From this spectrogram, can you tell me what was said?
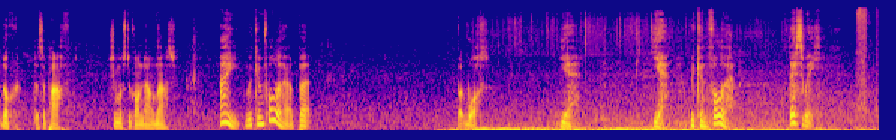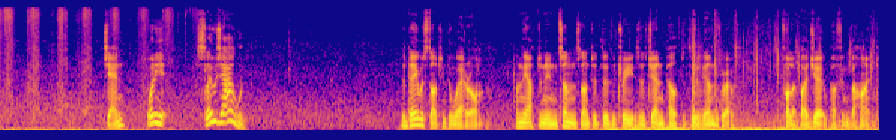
look, there's a path. She must have gone down that. Aye, we can follow her, but. But what? Yeah. Yeah, we can follow her. This way. Jen, what are you. Slow down! The day was starting to wear on, and the afternoon sun slanted through the trees as Jen pelted through the undergrowth, followed by Joe puffing behind.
